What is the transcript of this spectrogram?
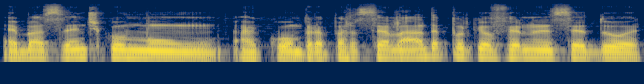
é bastante comum a compra parcelada, porque o fornecedor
